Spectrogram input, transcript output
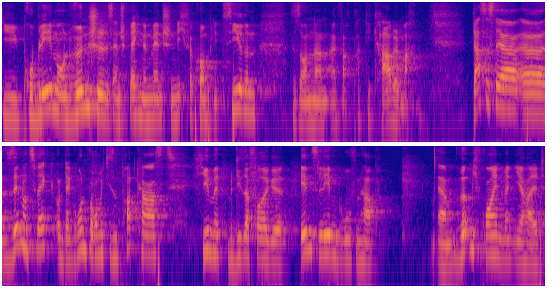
die Probleme und Wünsche des entsprechenden Menschen nicht verkomplizieren, sondern einfach praktikabel machen. Das ist der äh, Sinn und Zweck und der Grund, warum ich diesen Podcast hiermit mit dieser Folge ins Leben gerufen habe. Ähm, Würde mich freuen, wenn ihr halt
